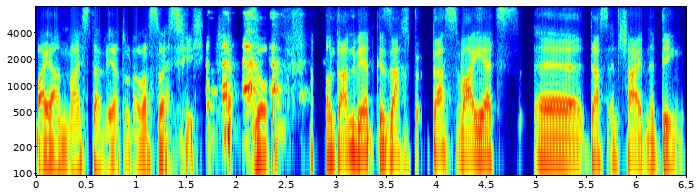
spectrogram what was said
Bayern Meister wird oder was weiß ich. So. Und dann wird gesagt, das war jetzt äh, das entscheidende Ding.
